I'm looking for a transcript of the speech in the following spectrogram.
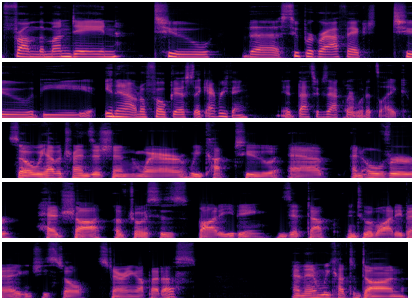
from the mundane to the super graphic to the in and out of focus, like everything. It, that's exactly yeah. what it's like. So we have a transition where we cut to a, an overhead shot of Joyce's body being zipped up into a body bag, and she's still staring up at us. And then we cut to Dawn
